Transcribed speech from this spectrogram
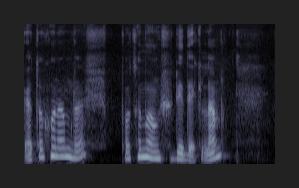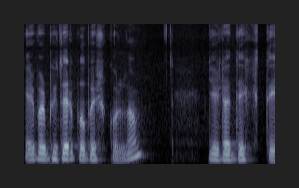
এতক্ষণ আমরা প্রথমে অংশটি দেখলাম। এরপর ভিতরে প্রবেশ করলাম। যেটা দেখতে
